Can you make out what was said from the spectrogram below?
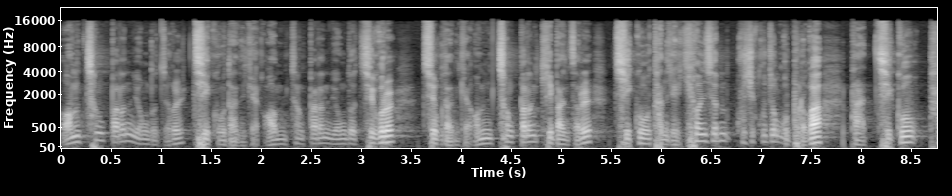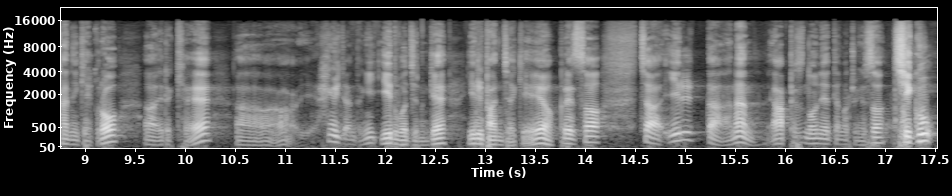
엄청 빠른 용도적을 지구 단위계, 엄청 빠른 용도 지구를 지구 단위계, 엄청 빠른 기반설을 지구 단위계. 현실은 99.9%가 다 지구 단위계로 어, 이렇게 어, 행위 제한 등이 이루어지는 게 일반적이에요. 그래서 자 일단은 앞에서 논의했던 것 중에서 지구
